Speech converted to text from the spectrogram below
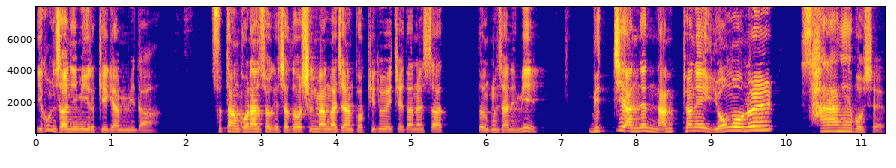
이 권사님이 이렇게 얘기합니다. 숱한 고난 속에서도 실망하지 않고 기도의 재단을 쌓았던 권사님이 믿지 않는 남편의 영혼을 사랑해 보세요.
